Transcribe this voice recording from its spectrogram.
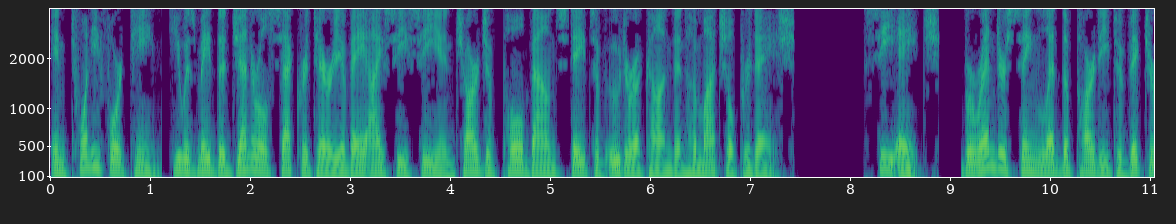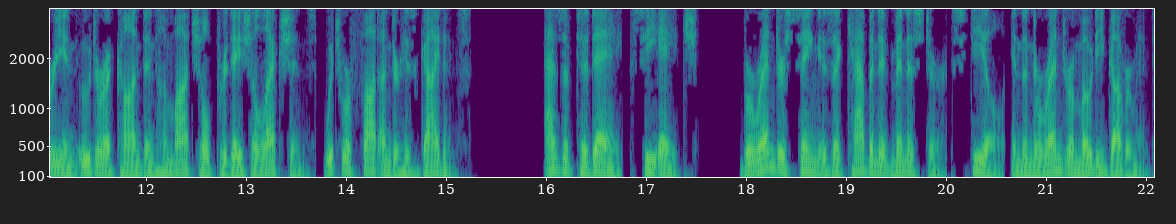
In 2014, he was made the General Secretary of AICC in charge of poll-bound states of Uttarakhand and Himachal Pradesh. Ch. Birender Singh led the party to victory in Uttarakhand and Himachal Pradesh elections, which were fought under his guidance. As of today, Ch. Birender Singh is a cabinet minister in the Narendra Modi government.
